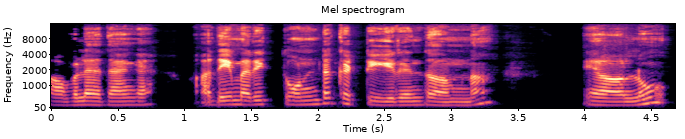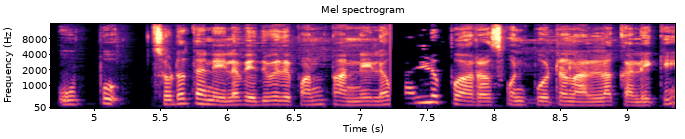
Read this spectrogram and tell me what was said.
அவ்வளோதாங்க அதே மாதிரி தொண்டைக்கட்டி இருந்தோம்னா யாரும் உப்பு சுடு தண்ணியில் வெது வெதுப்பான தண்ணியில் கல்லுப்பு அரை ஸ்பூன் போட்டு நல்லா கலக்கி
